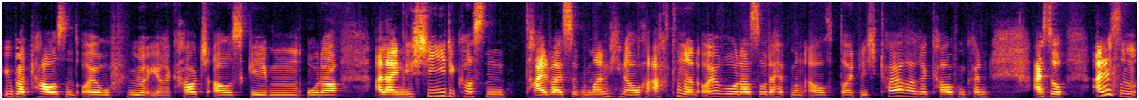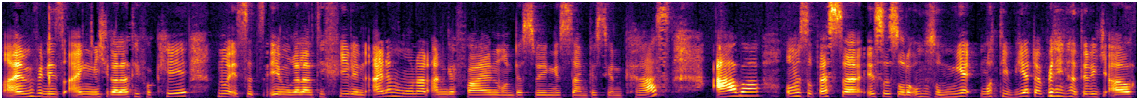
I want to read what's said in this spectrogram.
über 1000 Euro für ihre Couch ausgeben oder allein die Ski, die kosten teilweise bei manchen auch 800 Euro oder so, da hätte man auch deutlich teurere kaufen können. Also alles in allem finde ich es eigentlich relativ okay, nur ist jetzt eben relativ viel in einem Monat angefallen und deswegen ist es ein bisschen krass. Aber umso besser ist es oder umso motivierter bin ich natürlich auch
